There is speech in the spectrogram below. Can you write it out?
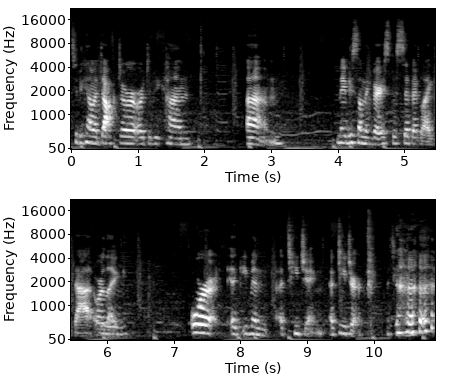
to become a doctor or to become um, maybe something very specific like that, or like, or like even a teaching, a teacher. a teacher.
